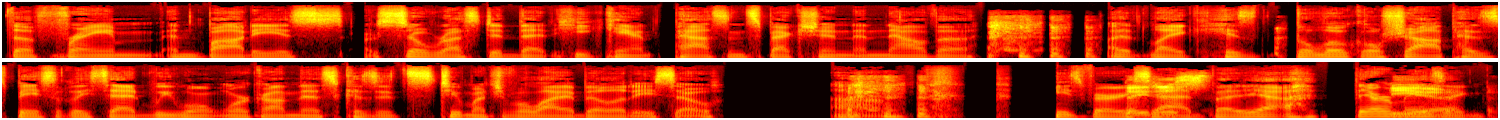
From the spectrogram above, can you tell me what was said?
the frame and body is so rusted that he can't pass inspection. And now the uh, like his the local shop has basically said we won't work on this because it's too much of a liability. So um, he's very they sad just, but yeah they're amazing. yeah.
